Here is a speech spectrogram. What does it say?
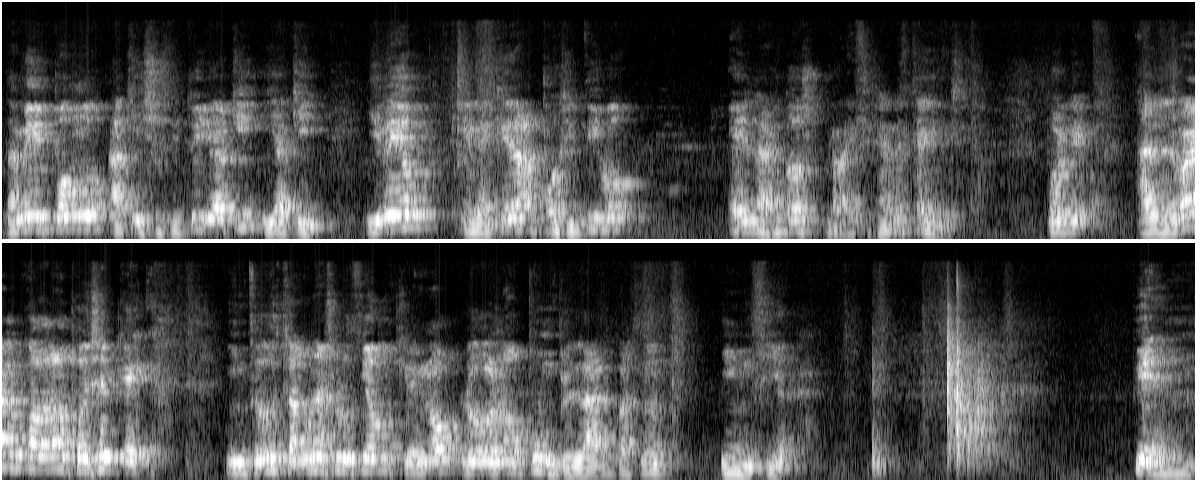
también pongo aquí, sustituyo aquí y aquí, y veo que me queda positivo en las dos raíces, en esta y en esta. Porque al elevar al cuadrado puede ser que introduzca alguna solución que no, luego no cumple la ecuación inicial. Bien,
